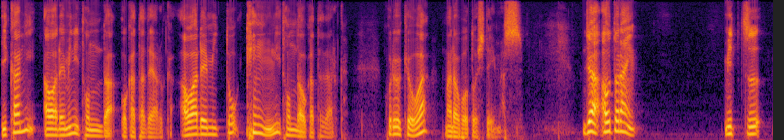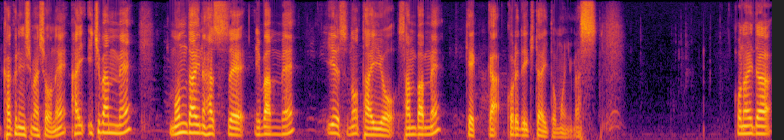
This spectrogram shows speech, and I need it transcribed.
いかに憐れみに富んだお方であるか。憐れみと権威に富んだお方であるか。これを今日は学ぼうとしています。じゃあアウトライン3つ確認しましょうね。はい1番目。問題の発生。2番目。イエスの対応。3番目。結果。これでいきたいと思います。この間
